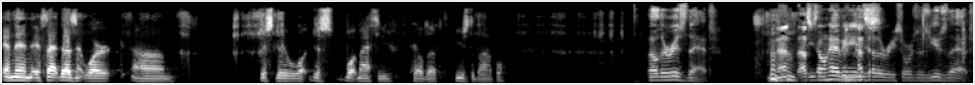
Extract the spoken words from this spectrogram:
And then if that doesn't work, um, just do what just what Matthew held up. Use the Bible. Well, there is that. That, that's, you don't have I mean, any of these other resources. Use that.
